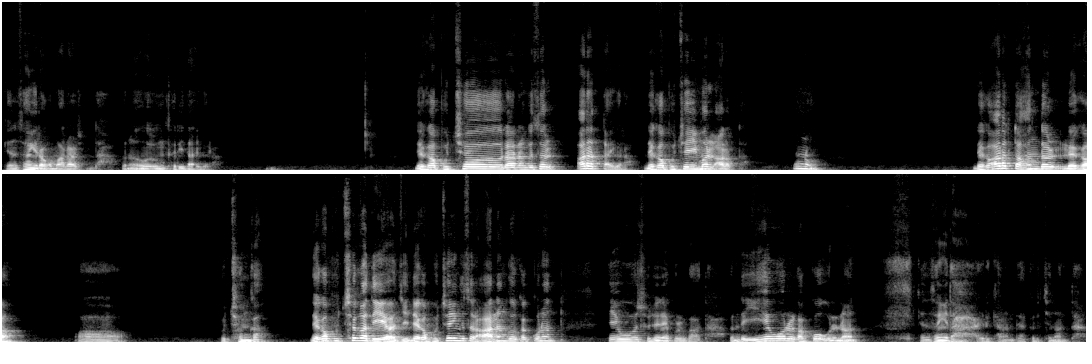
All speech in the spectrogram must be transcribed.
견상이라고 있다. 그건 엉터리다 이거라. 내가 부처라는 것을 알았다 이거라. 내가 부처임을 알았다. 오늘 내가 알았다 한들 내가 아 부처인가? 내가 부처가 되어야지. 내가 부처인 것을 아는 것 갖고는 해오 수준에 불과하다. 근데 이 해오를 갖고 우리는 견성이다 이렇게 하는데 그렇지는 않다.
